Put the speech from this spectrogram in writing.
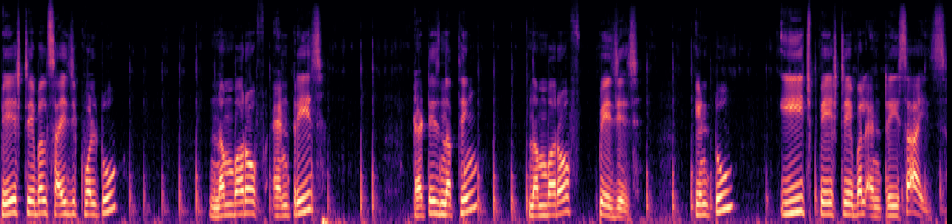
page table size equal to number of entries that is nothing number of pages into each page table entry size.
